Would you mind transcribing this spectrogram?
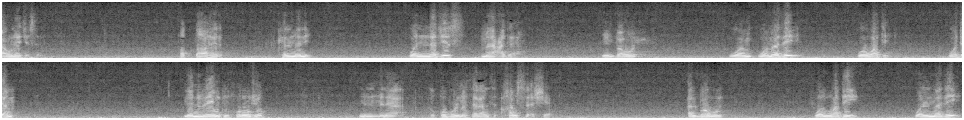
أو نجسا فالطاهر كالمني والنجس ما عداه من بول ومذي وودي ودم. لأن لا يمكن خروجه من من القبل مثلا خمسة أشياء. البول والودي والمذي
